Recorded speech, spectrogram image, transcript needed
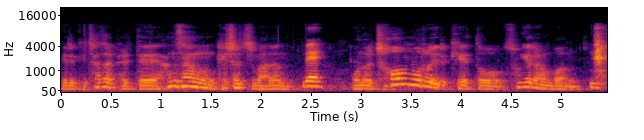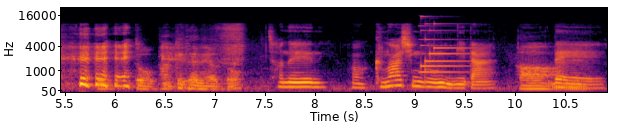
이렇게 찾아뵐 때 항상 계셨지만은 네. 오늘 처음으로 이렇게 또 소개를 한번 또, 또 받게 되네요 또. 저는 어, 금화신궁입니다. 아, 네.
